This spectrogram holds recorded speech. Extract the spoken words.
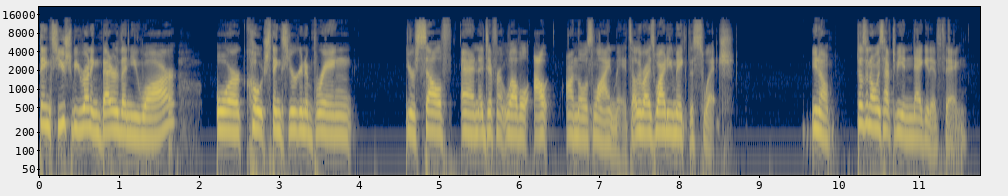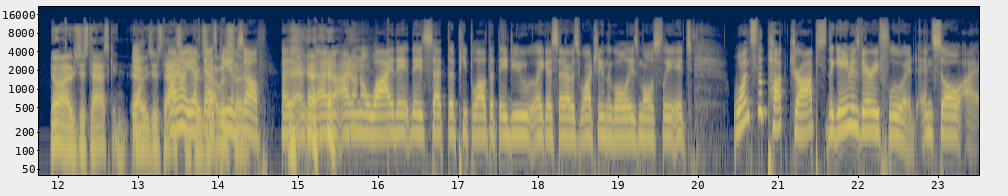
thinks you should be running better than you are, or coach thinks you're going to bring yourself and a different level out on those line mates. Otherwise, why do you make the switch? You know, doesn't always have to be a negative thing. No, I was just asking. Yeah. I was just asking. I know you have to ask Pete himself. I, I, I, don't, I don't know why they, they set the people out that they do. Like I said, I was watching the goalies mostly. It's once the puck drops, the game is very fluid, and so I,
